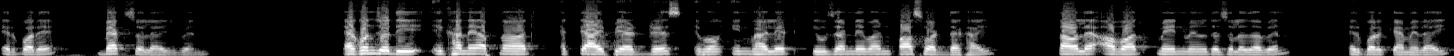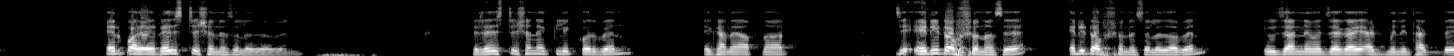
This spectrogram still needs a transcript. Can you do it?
এরপরে ব্যাক চলে আসবেন। এখন যদি এখানে আপনার একটি আইপি অ্যাড্রেস এবং invalid user name and password দেখায়, তাহলে আবার মেইন মেনুতে চলে যাবেন, এরপরে ক্যামেরায়। এরপরে রেজিস্ট্রেশনে চলে যাবেন। রেজিস্ট্রেশনে ক্লিক করবেন। এখানে আপনার যে এডিট অপশন আছে এডিট অপশনে চলে যাবেন। ইউজার নেমের জায়গায় অ্যাডমিনই থাকবে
